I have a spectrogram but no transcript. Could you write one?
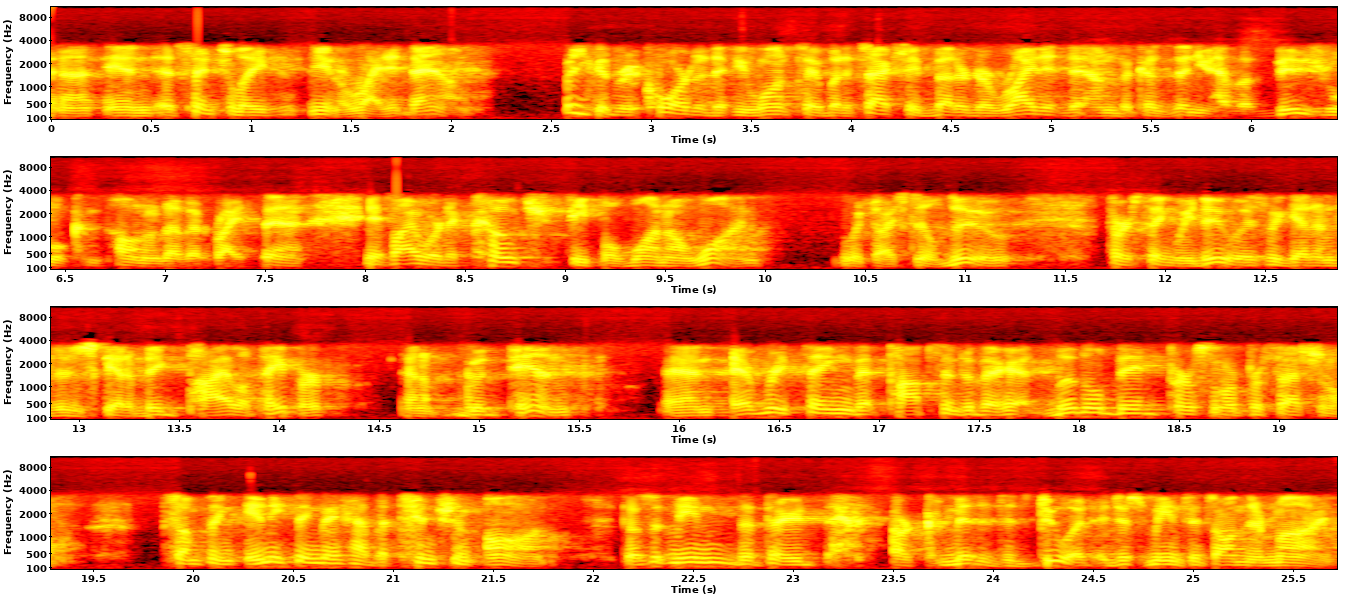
uh, and essentially, you know, write it down. Well, you could record it if you want to, but it's actually better to write it down because then you have a visual component of it right then. If I were to coach people one on one, which I still do, first thing we do is we get them to just get a big pile of paper and a good pen and everything that pops into their head, little, big, personal or professional, something, anything they have attention on. Doesn't mean that they are committed to do it. It just means it's on their mind.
